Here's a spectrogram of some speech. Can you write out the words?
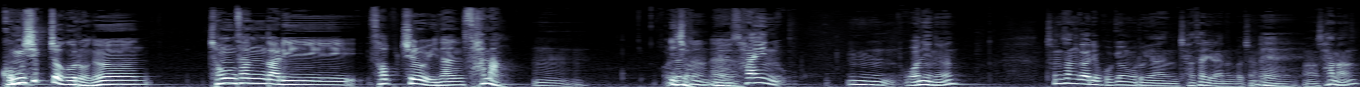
공식적으로는 청산가리 섭취로 인한 사망. 음. 어쨌든 예. 네, 사인 음, 원인은 청산가리 복용으로 인한 자살이라는 거죠. 네. 어, 사망.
